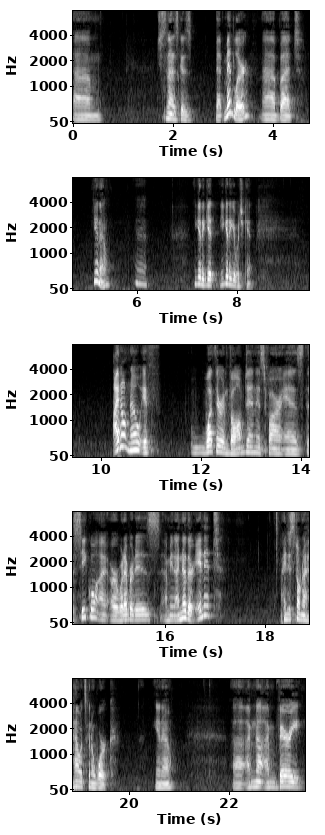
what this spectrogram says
Um, she's not as good as Bette Midler, uh, but you know, yeah, you gotta get you gotta get what you can. I don't know if what they're involved in as far as the sequel or whatever it is. I mean, I know they're in it. I just don't know how it's going to work. You know, uh, I'm not. I'm very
